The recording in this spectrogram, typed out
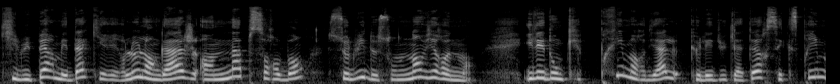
qui lui permet d'acquérir le langage en absorbant celui de son environnement. Il est donc primordial que l'éducateur s'exprime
